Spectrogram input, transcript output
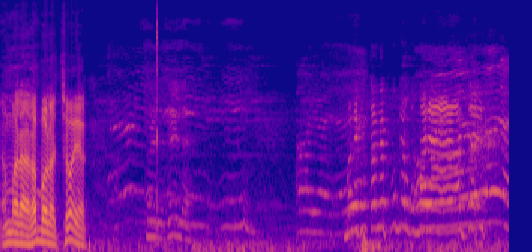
અમારા રબડ જ છો એક જોઈ લે જોઈ લે આય, આય, મને પોતાને તને પૂગ્યો કે મારા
